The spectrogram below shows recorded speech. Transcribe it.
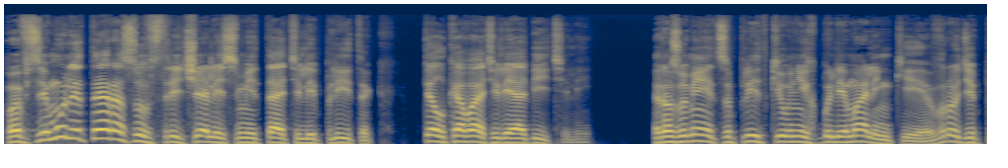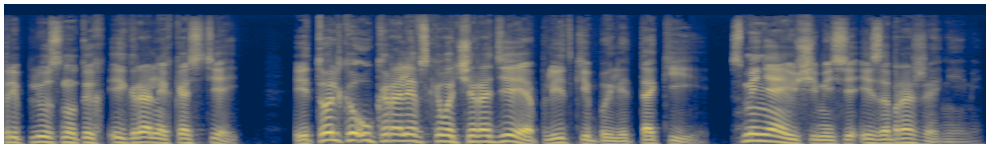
По всему Литерасу встречались метатели плиток, толкователи обителей. Разумеется, плитки у них были маленькие, вроде приплюснутых игральных костей. И только у королевского чародея плитки были такие, с меняющимися изображениями.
